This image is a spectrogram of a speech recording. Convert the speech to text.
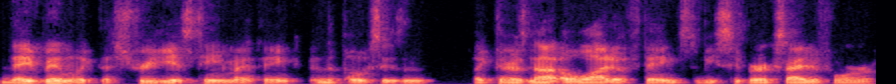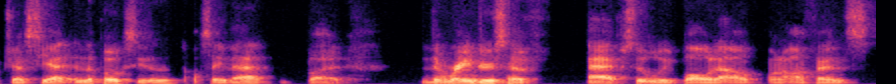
they've been like the streakiest team I think in the postseason. Like there's not a lot of things to be super excited for just yet in the postseason. I'll say that, but the Rangers have absolutely balled out on offense.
